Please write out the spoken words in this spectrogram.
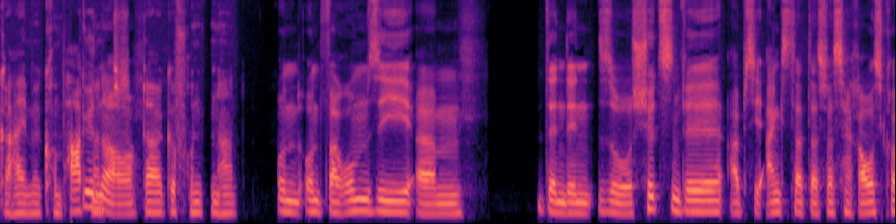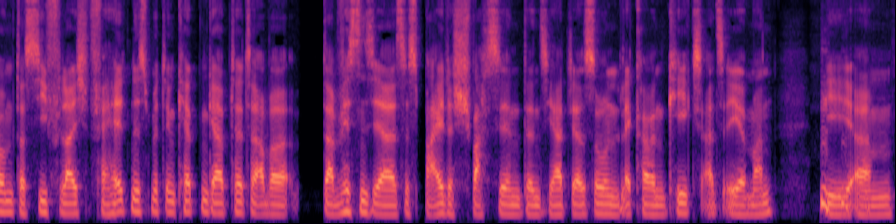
geheime Compartment genau. da gefunden hat. Und, und warum sie ähm, denn den so schützen will, ob sie Angst hat, dass was herauskommt, dass sie vielleicht ein Verhältnis mit dem Captain gehabt hätte, aber da wissen sie ja, es ist beides Schwachsinn, denn sie hat ja so einen leckeren Keks als Ehemann, die ähm,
